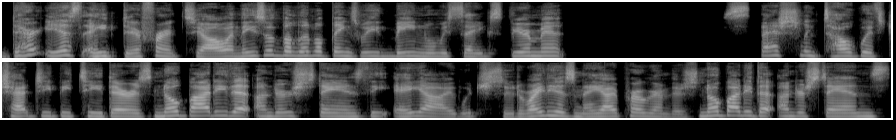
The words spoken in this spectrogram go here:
There is a difference, y'all, and these are the little things we mean when we say experiment. Especially talk with ChatGPT. There is nobody that understands the AI, which Sudowrite is an AI program. There's nobody that understands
